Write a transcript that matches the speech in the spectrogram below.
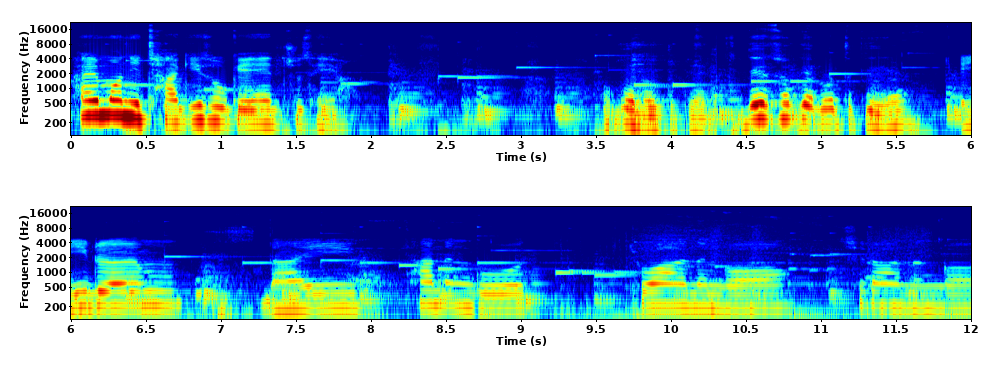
할머니 자기 소개 해 주세요. 소개를 어떻게 해? 내 소개를 어떻게 해? 이름, 나이, 사는 곳, 좋아하는 거, 싫어하는 거,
